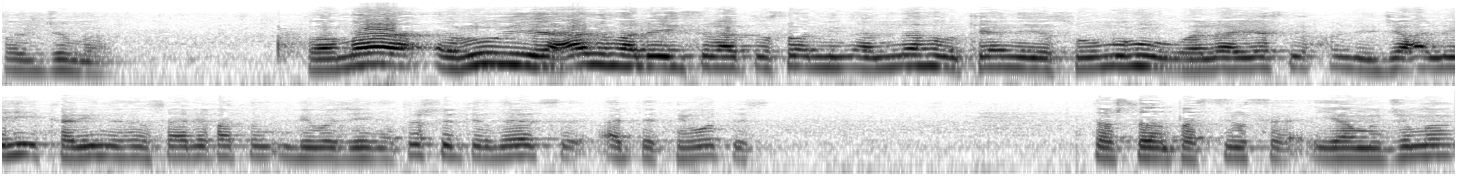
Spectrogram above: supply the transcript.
валь джума. وما روي عنه عليه الصلاة والسلام من أنه كان يصومه ولا يصلح لجعله كرينة صارفة بوجهين то что передается от, от него то есть то что он постился Яму Джума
